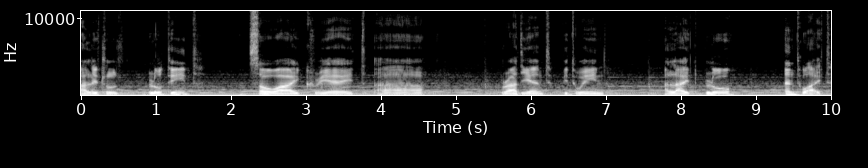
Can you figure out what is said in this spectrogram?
a little blue tint so I create a gradient between a light blue and white.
